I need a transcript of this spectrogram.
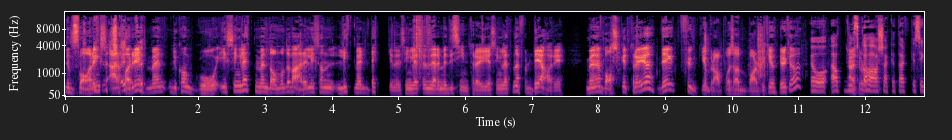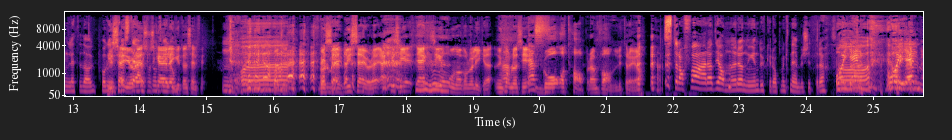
The Barings er harry, men du kan gå i singlet. Men da må det være litt, sånn, litt mer dekkende singlet enn de medisintrøyesingletene, for det er harry. Men en baskettrøye det funker jo bra på sånn barbecue. Gjør ikke det? Jo, at du skal ha sjakkattack-singlet i dag på Hvis jeg gjør det, så skal jeg legge ut en selfie. Mm, Hvis jeg, hvis jeg gjør det. Jeg er ikke sikker, jeg er ikke sikker kona kommer til å like det. Hun kommer til å si Yes. 'gå og ta på deg en vanlig trøye'. Straffa er at Janne Rønningen dukker opp med knebeskyttere. Og hjelm! Og hjelm!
